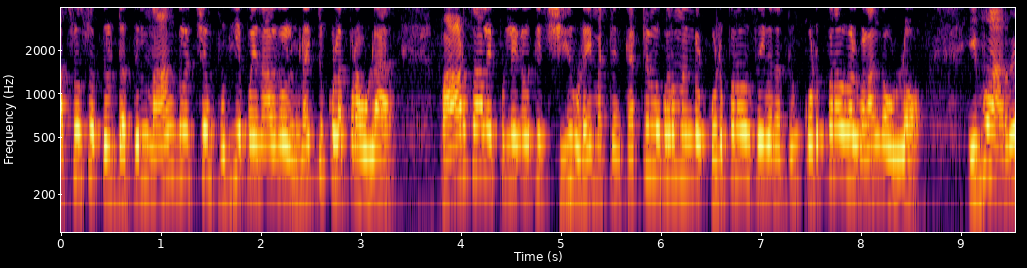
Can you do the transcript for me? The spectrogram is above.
அஸ்வஸ்வ திட்டத்தில் நான்கு லட்சம் புதிய பயனாளர்கள் இணைத்துக் கொள்ளப்பட உள்ளார். பாடசாலை பிள்ளைகளுக்கு சீருடை மற்றும் கற்றல் உபகரணங்கள் கொடுப்பனவு செய்வதற்கும் கொடுப்பனவுகள் வழங்க உள்ளோம். இவ்வாறு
